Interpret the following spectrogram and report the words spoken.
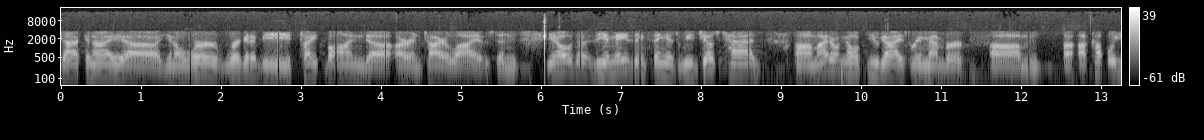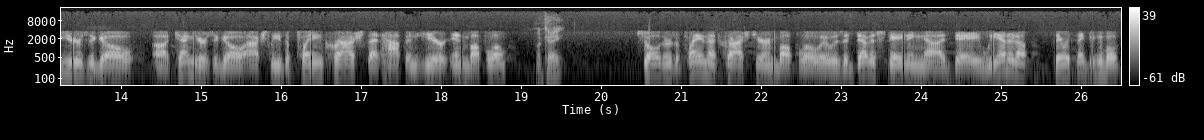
Zach and I, uh, you know, we're we're going to be tight bond uh, our entire lives, and you know, the the amazing thing is we just had. Um, I don't know if you guys remember um, a, a couple years ago, uh, ten years ago, actually, the plane crash that happened here in Buffalo. Okay. So there's a plane that crashed here in Buffalo. It was a devastating uh, day. We ended up they were thinking about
